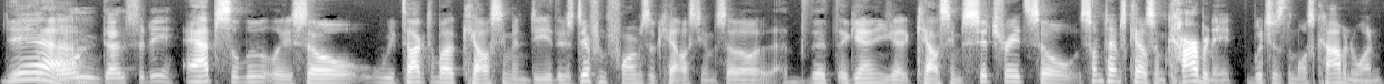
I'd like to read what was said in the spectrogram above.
yeah bone density? Absolutely. So we talked about calcium and D. There's different forms of calcium. So that, again, you get calcium citrate. So sometimes calcium carbonate, which is the most common one,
